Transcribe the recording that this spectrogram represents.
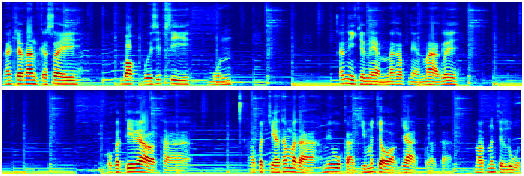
หลังจากนั้นก็ใส่บล็อกเบอร์14 หมุนคันนี้จะแน่นนะครับแน่นมากเลย ปกติแล้วถ้าเอาประแจธรรมดา มีโอกาสที่มันจะออกยากแล้วก็น็อตมันจะหลุด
